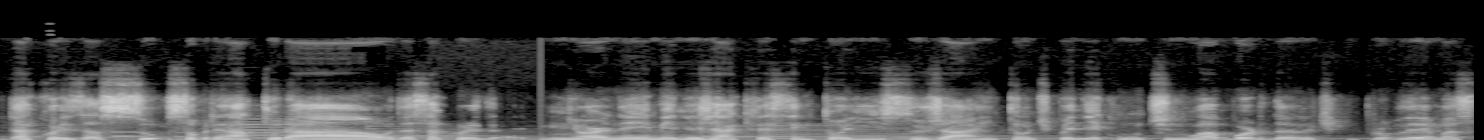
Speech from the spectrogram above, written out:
da coisa sobrenatural, dessa coisa. Em Your Name ele já acrescentou isso já, então, tipo, ele continua abordando, tipo, problemas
